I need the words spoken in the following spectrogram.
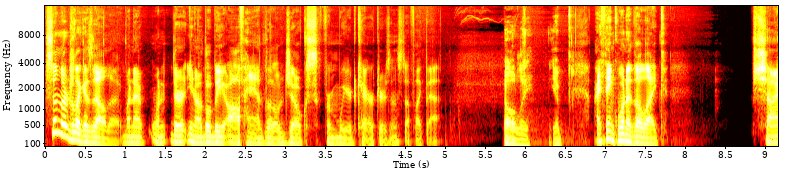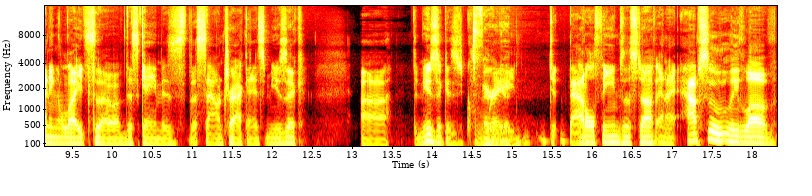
Similar to like a Zelda when I when there you know there'll be offhand little jokes from weird characters and stuff like that. Totally. Yep. I think one of the like shining lights though of this game is the soundtrack and its music. Uh the music is great. D- battle themes and stuff and I absolutely love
